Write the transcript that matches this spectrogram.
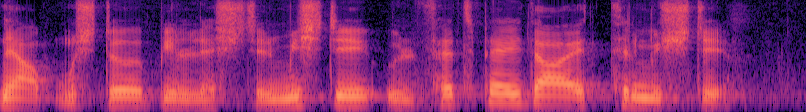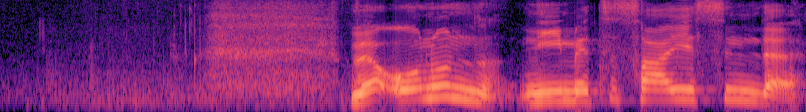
ne yapmıştı? Birleştirmişti, ülfet peyda ettirmişti. Ve onun nimeti sayesinde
